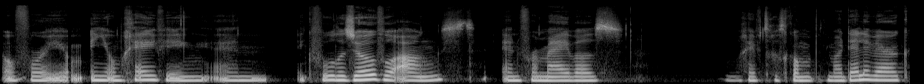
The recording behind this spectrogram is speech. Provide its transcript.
Of voor je, in je omgeving. En ik voelde zoveel angst. En voor mij was, om nog even terug te komen op het modellenwerk,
